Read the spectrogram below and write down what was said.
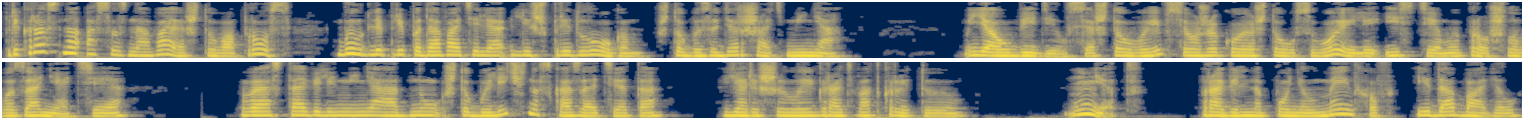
прекрасно осознавая, что вопрос был для преподавателя лишь предлогом, чтобы задержать меня. «Я убедился, что вы все же кое-что усвоили из темы прошлого занятия». «Вы оставили меня одну, чтобы лично сказать это?» Я решила играть в открытую. «Нет», — правильно понял Мейнхоф и добавил.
